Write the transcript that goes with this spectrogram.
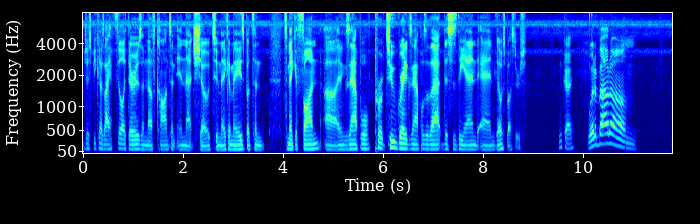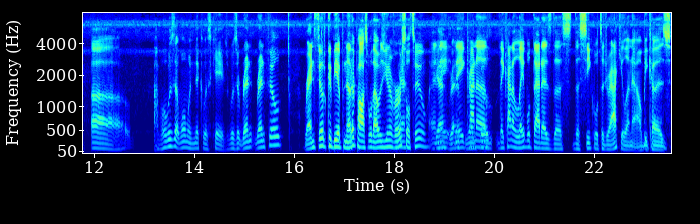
just because I feel like there is enough content in that show to make a maze, but to to make it fun. Uh, an example, per, two great examples of that. This is the end and Ghostbusters. okay what about um uh what was that one with Nicolas Cage? Was it Ren Renfield? Renfield could be another possible. That was Universal too, and Yeah, they they kind of they kind of labeled that as the the sequel to Dracula now because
